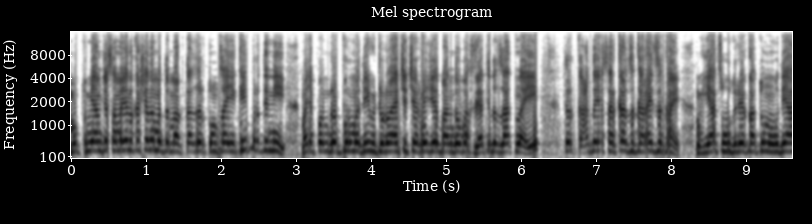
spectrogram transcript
मग तुम्ही आमच्या समाजाला कशाला मतं मागता? जर तुमचा एकही प्रतिनिधी माझ्या पंढरपूरमध्ये विठुरायाच्या चरणी जे बांधव बसल्या तिथं जात नाही तर आता या सरकारचं करायचं काय? मग याच उद्रेकातून उद्या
